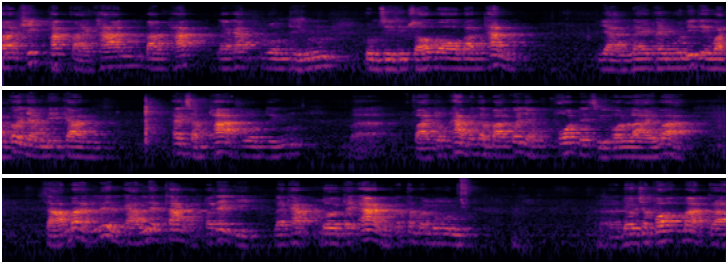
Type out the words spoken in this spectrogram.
มาชิกพักฝ่ายค้านบางพักนะครับ รวมถึงกลุ่ม 40 สวบางท่าน อย่างในายบูลนิติวันก็ยังมีการให้สัมภาษณ์รวมถึงฝ่ายตรงข้ามรัฐบาลก็ยังโพสต์ในสื่อออนไลน์ว่า สามารถเลื่อนการเลือกตั้งออกไปได้อีกนะครับ โดยไปอ้างรัฐธรรมนูญ โดยเฉพาะมาตรา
